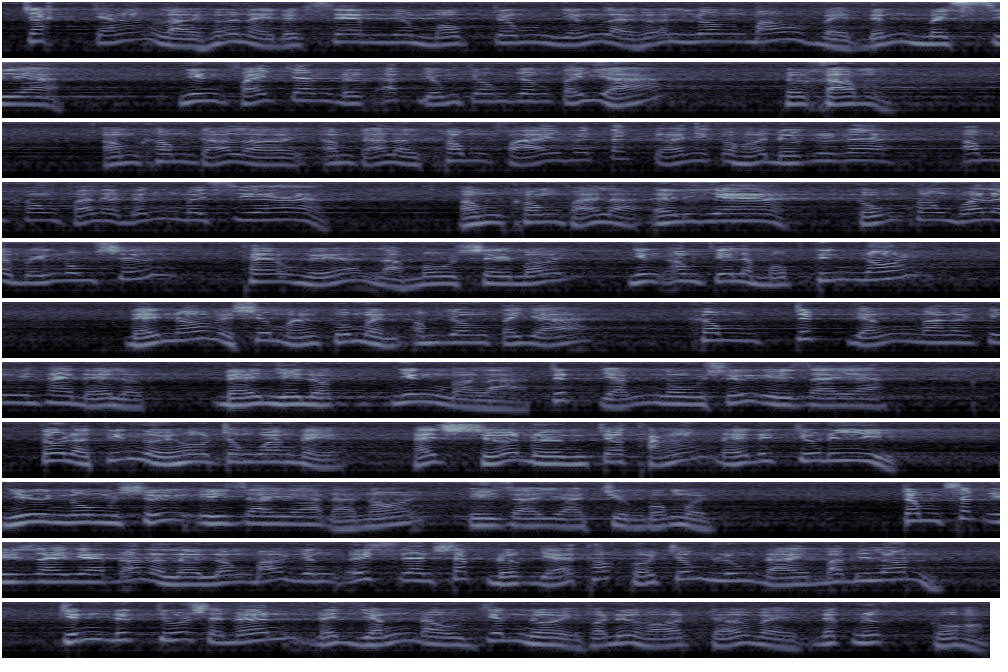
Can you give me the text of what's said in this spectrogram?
Chắc chắn lời hứa này được xem như một trong những lời hứa loan báo về đấng Messiah. Nhưng phải chăng được áp dụng cho ông John Tỷ Giả Thưa không. Ông không trả lời, Ông trả lời không phải với tất cả những câu hỏi được đưa ra. Ông không phải là đấng Messiah Ông không phải là Elia Cũng không phải là vị ngôn sứ, theo nghĩa là mô xê mới. Nhưng ông chỉ là một tiếng nói. Để nói về sứ mạng của mình, ông John tẩy giả không trích dẫn Malachi hai đệ luật đệ nhị luật, nhưng mà là trích dẫn ngôn sứ Isaiah tôi là tiếng người hô trong quan địa. Hãy sửa đường cho thẳng để Đức Chúa đi. Như ngôn sứ Isaiah đã nói, Isaiah chương 40 trong sách Isaiah, đó là lời loan báo dân Israel sắp được giải thoát khỏi chốn lưu đày Babylon. Chính Đức Chúa sẽ đến để dẫn đầu chân người Và đưa họ trở về đất nước của họ.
